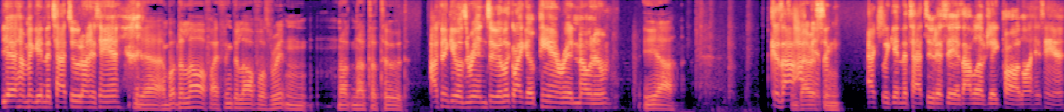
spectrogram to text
Yeah, him getting it tattooed on his hand. yeah, but the love, I think the love was written, not not tattooed. I think it was written too. It looked like a pen written on him. Yeah. Because I embarrassing. I actually getting a tattoo that says "I love Jake Paul" on his hand.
